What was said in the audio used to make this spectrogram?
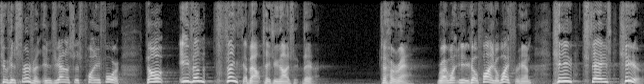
to his servant in Genesis 24. Don't even think about taking Isaac there to Haran, where I want you to go find a wife for him. He stays here.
